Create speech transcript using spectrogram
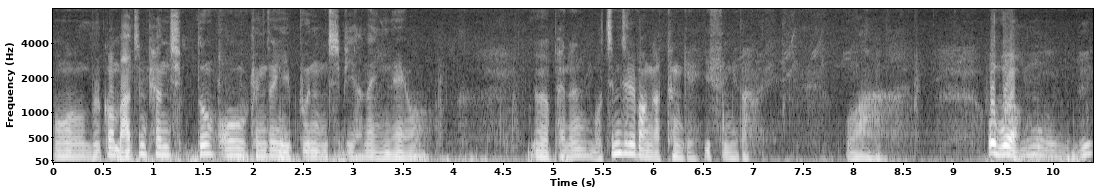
어, 물건 맞은편 집도 어, 굉장히 이쁜 집이 하나 있네요. 요 옆에는 뭐 찜질방 같은 게 있습니다. 와. 어, 뭐야? 이모가 있는데?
